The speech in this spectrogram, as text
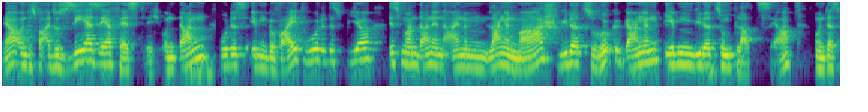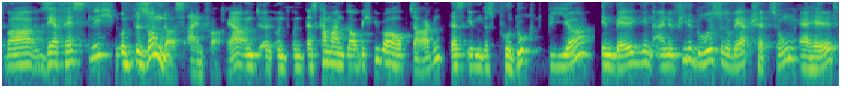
ja, und es war also sehr, sehr festlich. Und dann, wo das eben geweiht wurde, das Bier, ist man dann in einem langen Marsch wieder zurückgegangen, eben wieder zum Platz, ja. Und das war sehr festlich und besonders einfach, ja. Und, äh, und, und das kann man, glaube ich, überhaupt sagen, dass eben das Produkt Bier in Belgien eine viel größere Wertschätzung erhält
